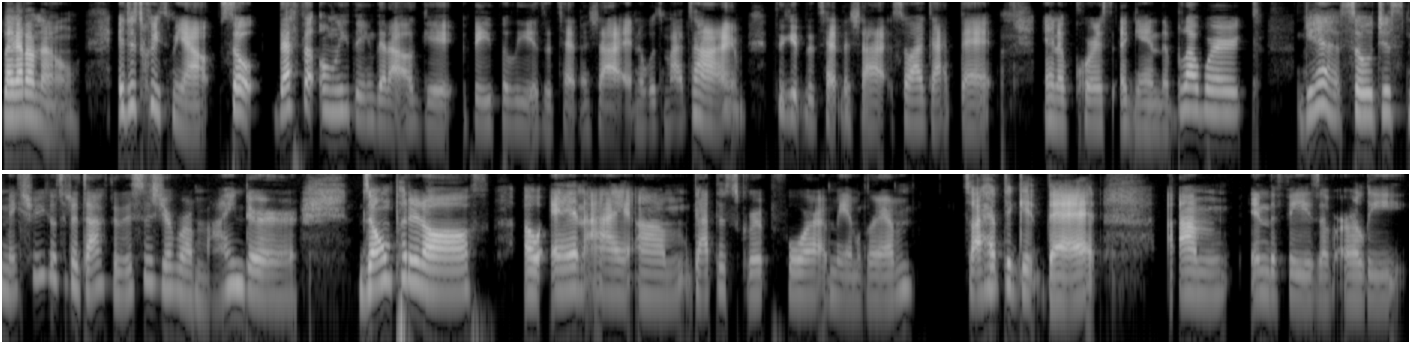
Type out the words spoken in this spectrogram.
Like, I don't know. It just creeps me out. So, that's the only thing that I'll get faithfully is a tetanus shot. And it was my time to get the tetanus shot. So, I got that. And of course, again, the blood work. Yeah, so just make sure you go to the doctor. This is your reminder. Don't put it off. Oh, and I um got the script for a mammogram. So I have to get that. I'm in the phase of early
